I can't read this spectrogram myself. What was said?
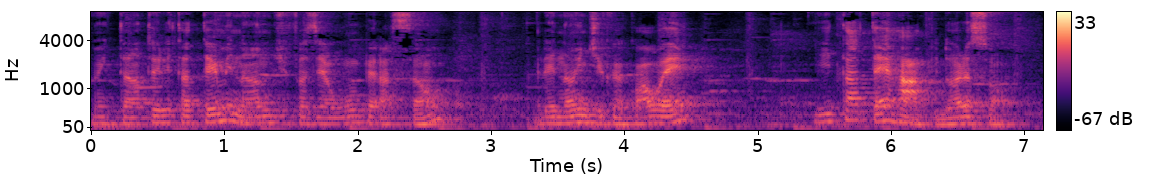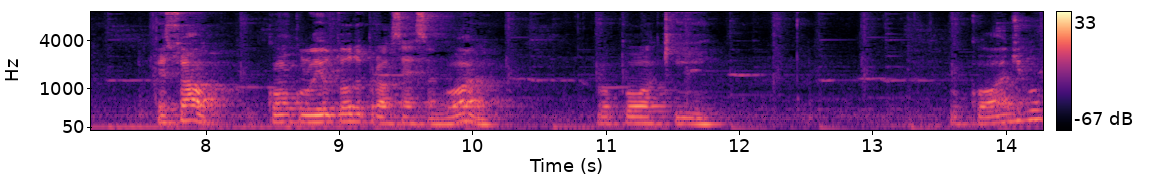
No entanto, ele está terminando de fazer alguma operação, ele não indica qual é e está até rápido, olha só. Pessoal, concluiu todo o processo agora, vou pôr aqui o código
